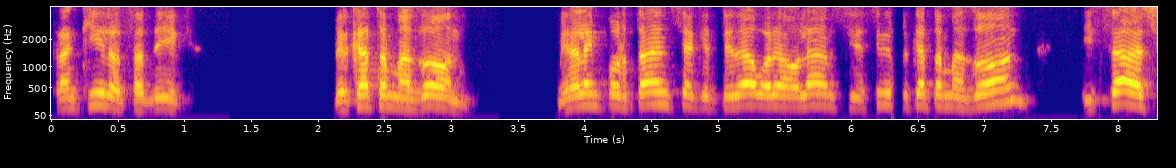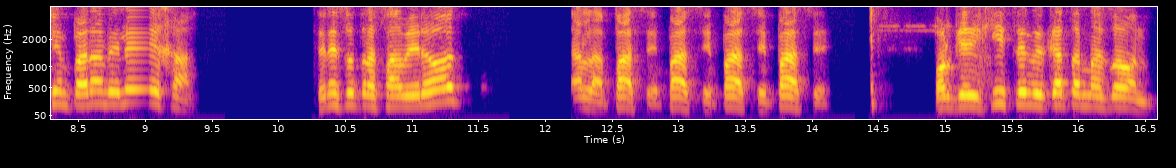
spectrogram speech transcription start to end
Tranquilo, tzadik. Birkat Amazon. Mira la importancia que te da Olam. Si decís Birkat Amazon, Isa Hashem Veleja. ¿Tenés otra saberot? Dala, pase, pase, pase, pase. Porque dijiste el Birkat Amazon.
